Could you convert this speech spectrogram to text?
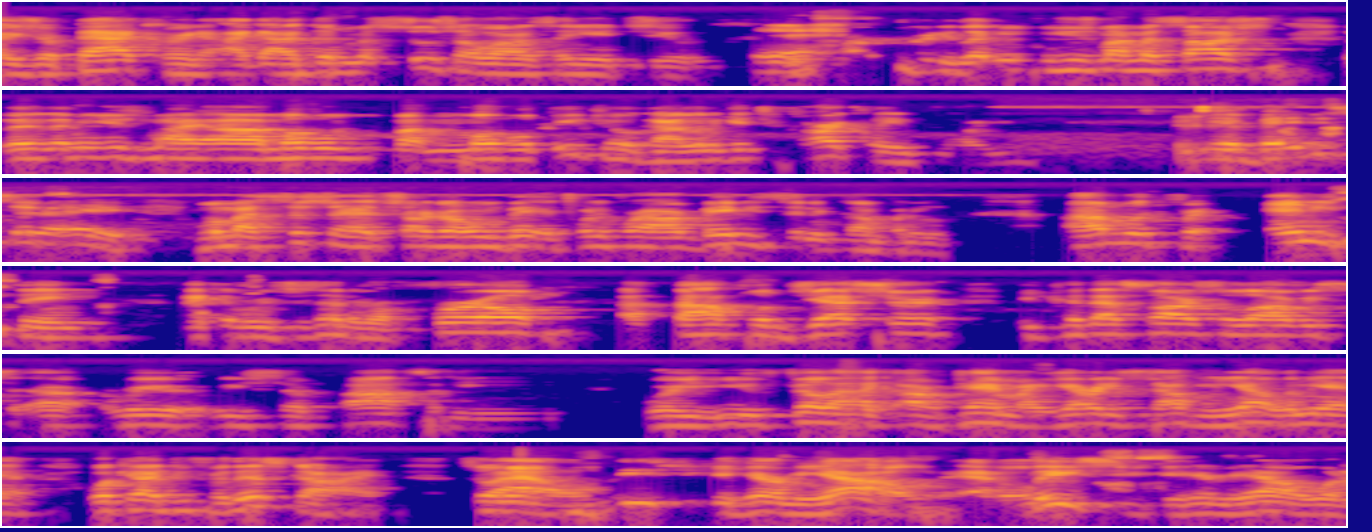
Is your back hurting? I got a good masseuse I want to send you to. Yeah. Let me use my massage. Let, let me use my uh, mobile my mobile detail guy. Let me get your car clean for you. Yeah, babysitter. Hey, when my sister had started her own 24 hour babysitting company, I'm looking for anything I can send a referral, a thoughtful gesture, because that starts a lot of uh, reciprocity where you feel like, oh damn, he already helped me out. Let me, what can I do for this guy? So yeah. at least you can hear me out. At least you can hear me out what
